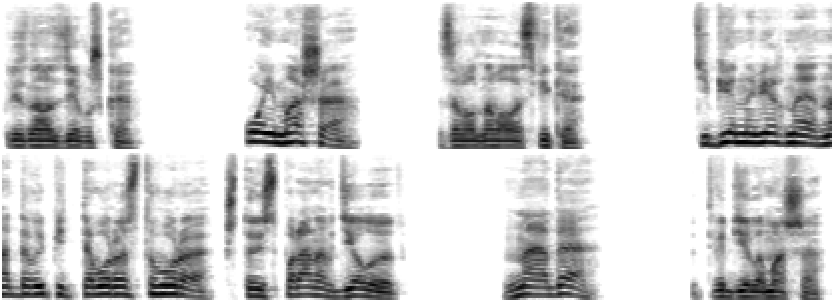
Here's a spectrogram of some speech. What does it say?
призналась девушка. Ой, Маша, заволновалась Вика. Тебе, наверное, надо выпить того раствора, что из паранов делают. Надо, подтвердила Маша.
